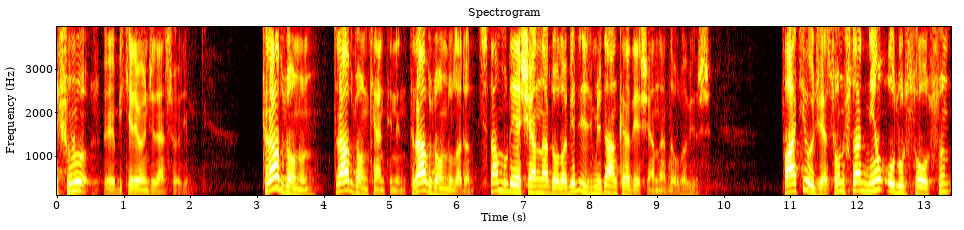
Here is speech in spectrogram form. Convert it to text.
şunu e, bir kere önceden söyleyeyim. Trabzon'un Trabzon kentinin, Trabzonluların, İstanbul'da yaşayanlar da olabilir, İzmir'de, Ankara'da yaşayanlar da olabilir. Fatih Hoca'ya sonuçlar ne olursa olsun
